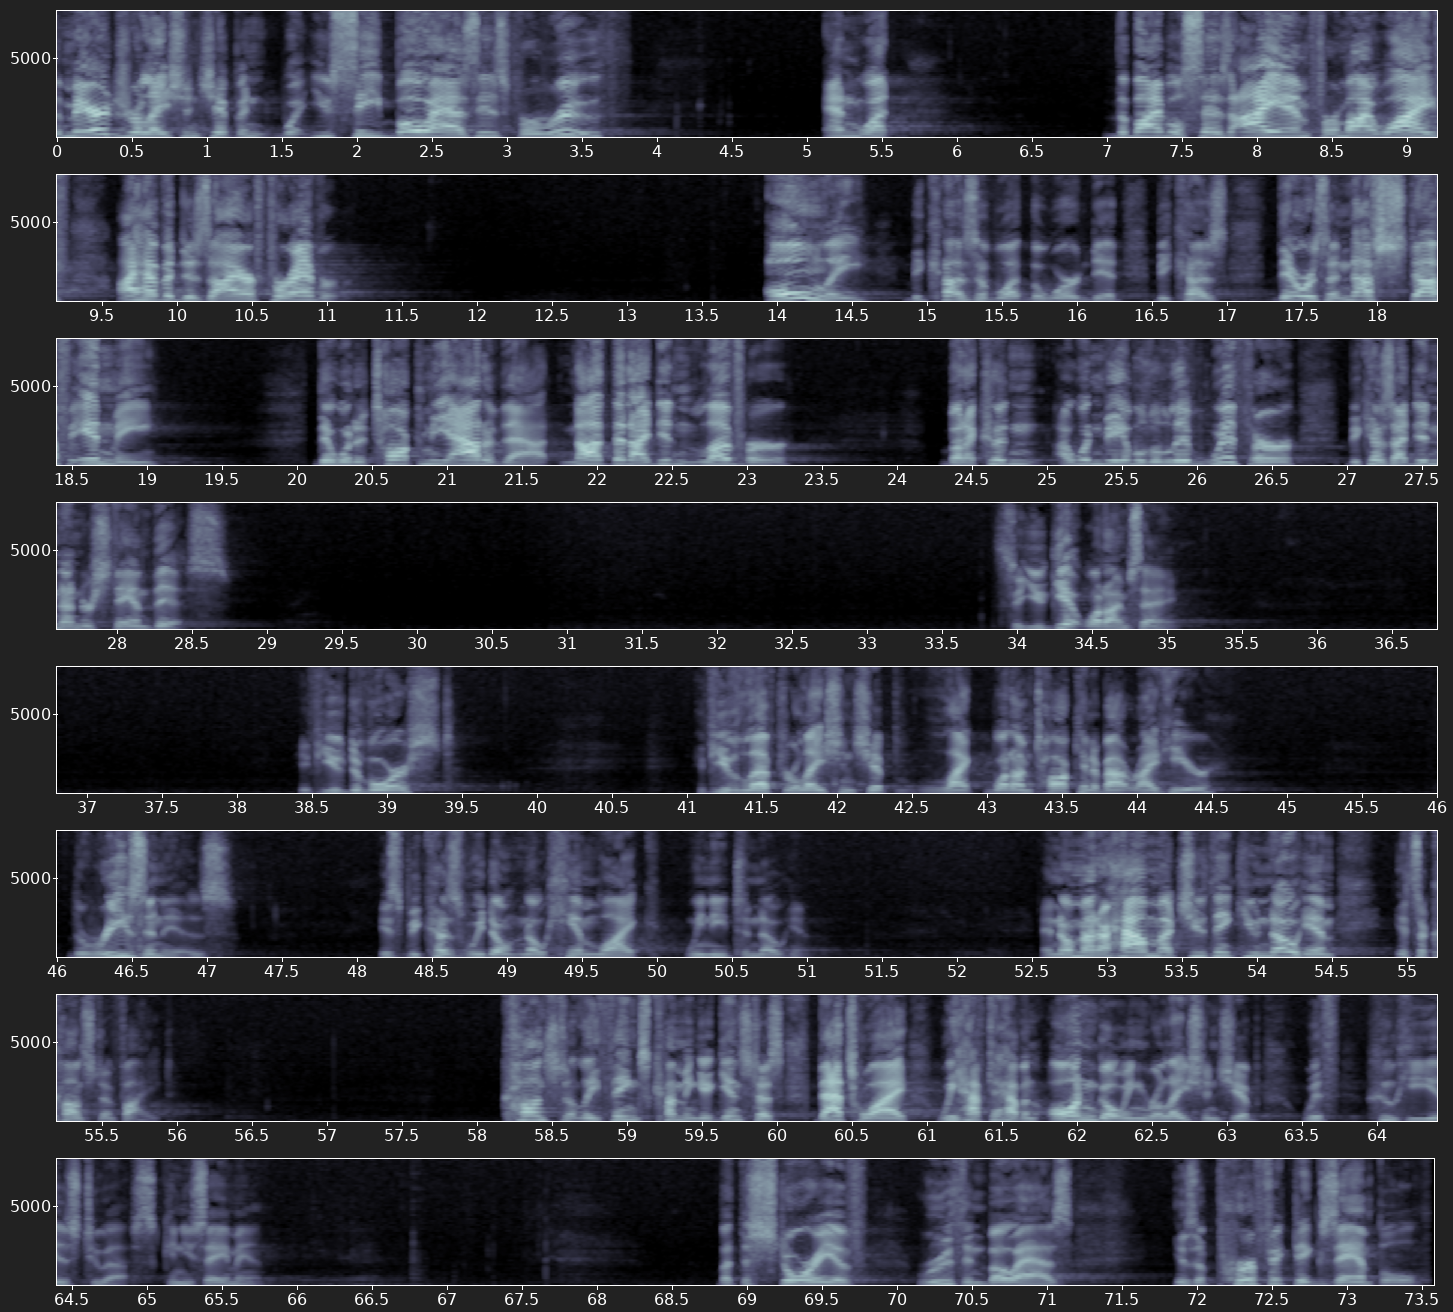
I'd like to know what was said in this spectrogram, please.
the marriage relationship and what you see Boaz is for Ruth, and what the Bible says I am for my wife, I have a desire forever. Only because of what the Word did, because there was enough stuff in me that would have talked me out of that. Not that I didn't love her, but I couldn't, I wouldn't be able to live with her because I didn't understand this. So you get what I'm saying. If you've divorced, if you've left relationship like what I'm talking about right here, the reason is is because we don't know him like we need to know him. And no matter how much you think you know him, it's a constant fight. Constantly things coming against us. That's why we have to have an ongoing relationship with who he is to us. Can you say amen? But the story of Ruth and Boaz is a perfect example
